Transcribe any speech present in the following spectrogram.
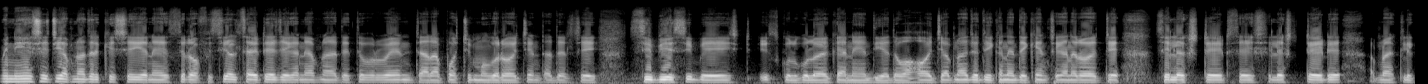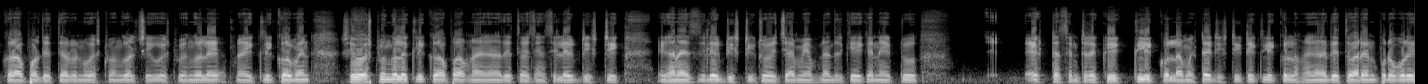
আমি নিয়ে এসেছি আপনাদেরকে সেই এনআইএসির অফিসিয়াল সাইটে যেখানে আপনারা দেখতে পারবেন যারা পশ্চিমবঙ্গে রয়েছেন, তাদের সেই সিবিএসই বেসড স্কুলগুলো এখানে দিয়ে দেওয়া হয়েছে। আপনারা যদি এখানে দেখেন, সেখানে রয়েছে সিলেক্ট স্টেট সেই সিলেক্ট স্টেটে আপনারা ক্লিক করার পর দেখতে পারবেন ওয়েস্ট বেঙ্গল সেই ওয়েস্ট বেঙ্গলে আপনারা ক্লিক করবেন। সেই ওয়েস্ট বেঙ্গলে ক্লিক করার পর আপনারা এখানে দেখতে পাচ্ছেন সিলেক্ট ডিস্ট্রিক্ট এখানে সিলেক্ট ডিস্ট্রিক্ট রয়েছে। আমি আপনাদেরকে এখানে একটু একটা সেন্টারে ক্লিক করলাম, একটা ডিস্ট্রিক্টে ক্লিক করলাম এখানে দেখতে পারেন পুরোপুরি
